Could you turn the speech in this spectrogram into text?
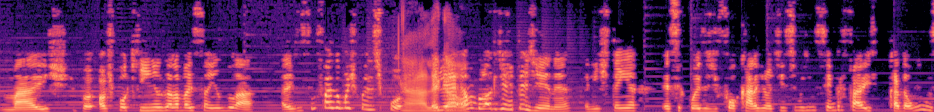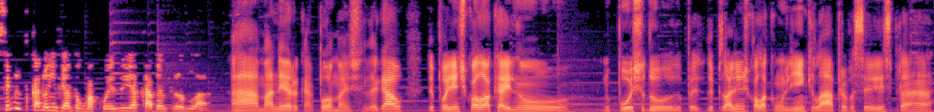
mas tipo, aos pouquinhos ela vai saindo lá. A gente sempre faz algumas coisas, tipo, Ah, ele é, legal. é um blog de RPG, né? A gente tem a- essa coisa de focar nas notícias, mas a gente sempre faz, cada um, sempre cada um inventa alguma coisa e acaba entrando lá. Ah, maneiro, cara. Pô, mas legal. Depois a gente coloca aí no, no post do, do, do episódio, a gente coloca um link lá pra vocês pra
